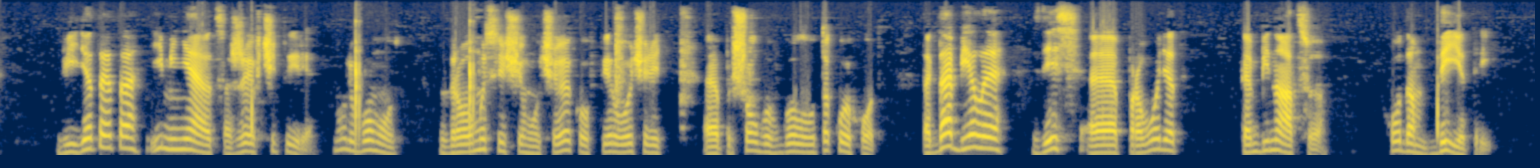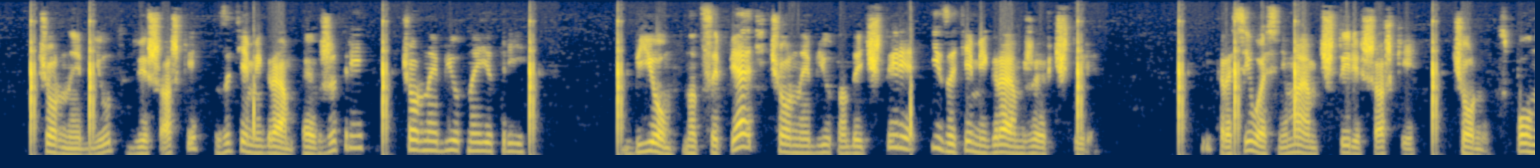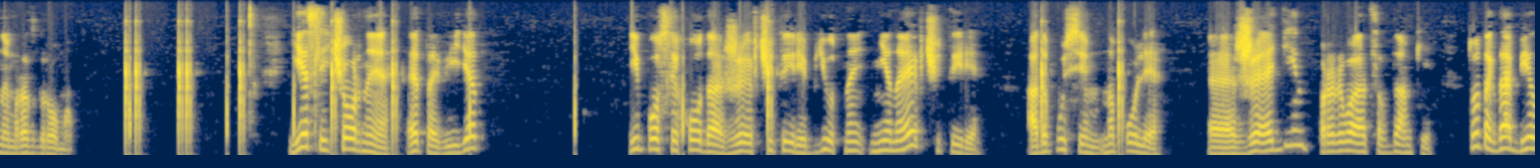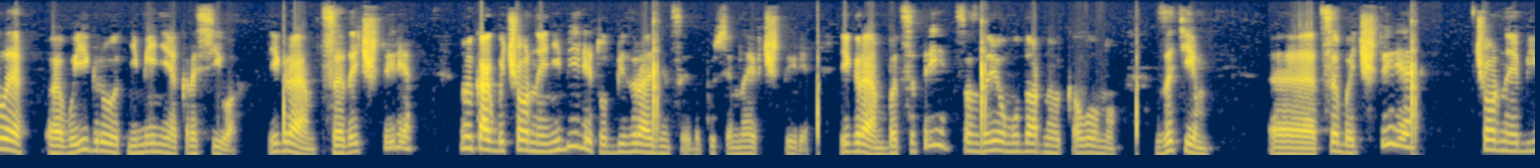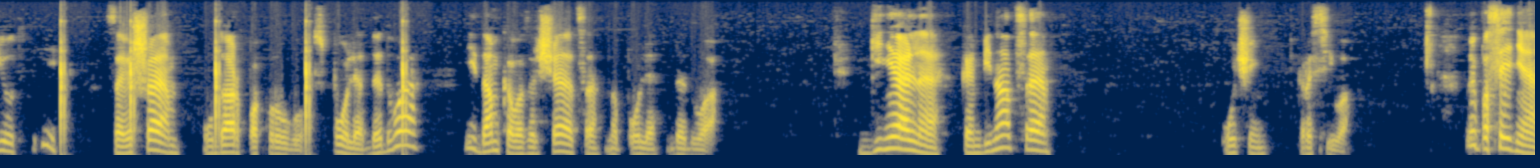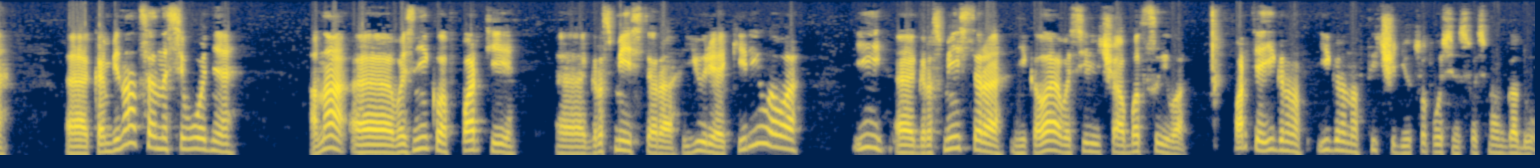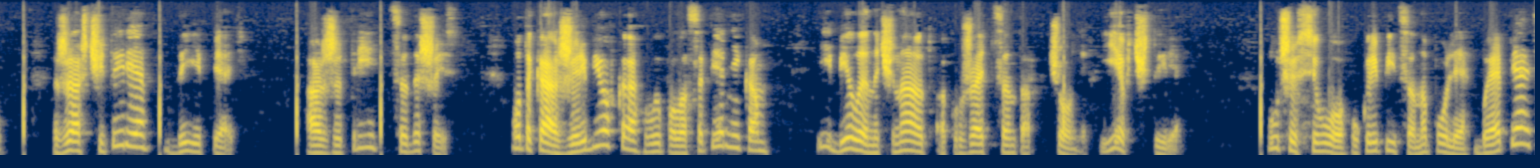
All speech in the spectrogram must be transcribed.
видят это и меняются gf4, ну любому здравомыслящему человеку в первую очередь э, пришел бы в голову такой ход. Тогда белые здесь э, проводят комбинацию ходом de3 черные бьют, две шашки. Затем играем fg3, черные бьют на e3. Бьем на c5, черные бьют на d4. И затем играем gf4. И красиво снимаем 4 шашки черных с полным разгромом. Если черные это видят, и после хода gf4 бьют на, не на f4, а допустим на поле э, g1 прорываются в дамки, то тогда белые э, выигрывают не менее красиво. Играем cd4. Ну и как бы черные не били, тут без разницы, допустим, на f4. Играем bc3, создаем ударную колонну. Затем э, cb4, черные бьют. И совершаем удар по кругу с поля d2. И дамка возвращается на поле d2. Гениальная комбинация. Очень красиво. Ну и последняя э, комбинация на сегодня. Она э, возникла в партии э, гроссмейстера Юрия Кириллова и э, гроссмейстера Николая Васильевича Абацива. Партия играна, играна в 1988 году. GH4, DE5, HG3, CD6. Вот такая жеребьевка выпала соперникам. И белые начинают окружать центр черных. EF4. Лучше всего укрепиться на поле b5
